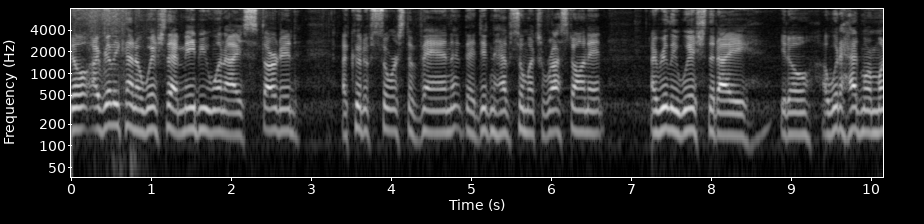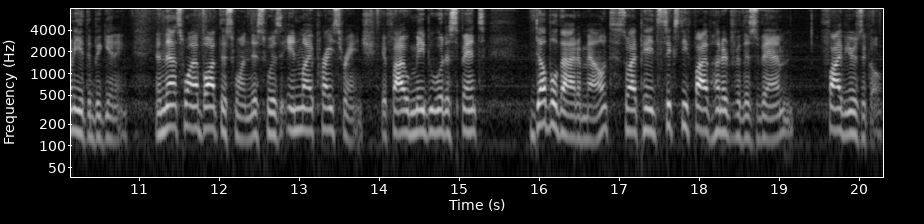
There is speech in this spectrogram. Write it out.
know, I really kind of wish that maybe when I started I could have sourced a van that didn't have so much rust on it. I really wish that I, you know, I would have had more money at the beginning. And that's why I bought this one. This was in my price range. If I maybe would have spent double that amount, so I paid 6500 for this van 5 years ago.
